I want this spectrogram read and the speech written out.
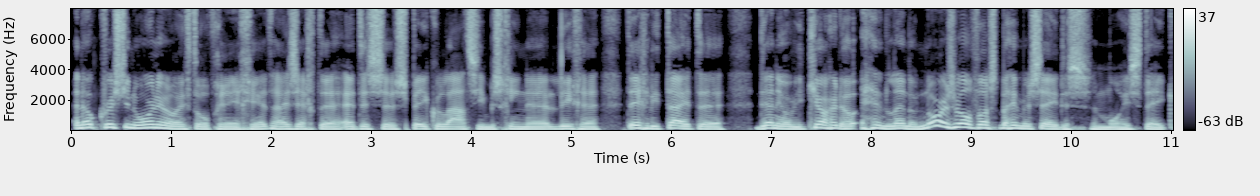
En ook Christian Horner heeft erop gereageerd. Hij zegt, uh, het is speculatie. Misschien liggen tegen die tijd Daniel Ricciardo en Lando Norris wel vast bij Mercedes. Een mooie steek.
